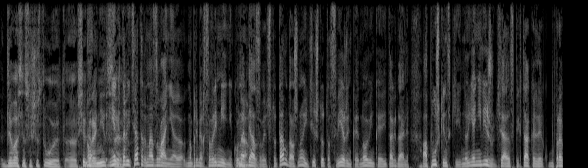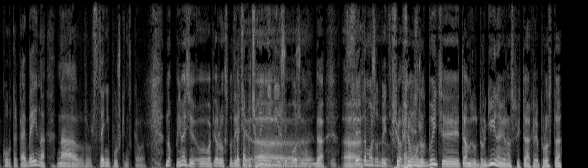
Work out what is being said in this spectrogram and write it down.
Для вас не существует. Э, Все Ну, границы... Некоторые театры название, например, «Современник», он Да. обязывает, что там должно идти что-то свеженькое, новенькое и так далее. А Пушкинский, ну, я не вижу спектакль про Курта Кобейна на сцене Пушкинского. Ну, понимаете, во-первых, смотрите... Хотя почему я не э, вижу, боже мой? Да. Все это может быть, Все, конечно. может быть, э, и там идут другие, наверное, спектакли. Просто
